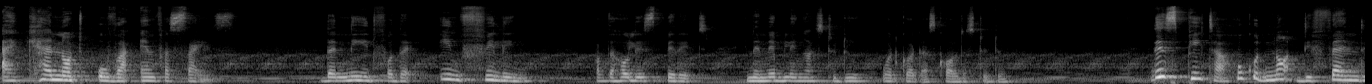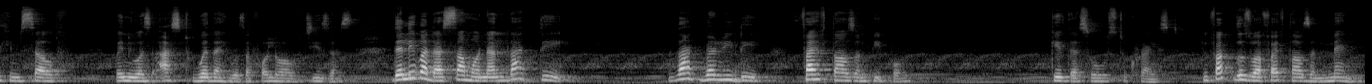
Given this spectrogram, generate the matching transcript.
I cannot overemphasize the need for the infilling of the Holy Spirit in enabling us to do what God has called us to do. This Peter, who could not defend himself when he was asked whether he was a follower of Jesus, delivered a sermon, and that day, that very day, 5,000 people gave their souls to Christ. In fact, those were 5,000 men,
